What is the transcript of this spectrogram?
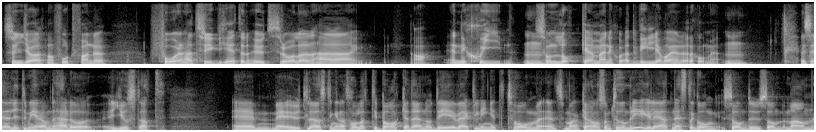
som gör att man fortfarande får den här tryggheten och utstrålar den här ja, energin som lockar människor att vilja vara i en relation med en. Jag vill säga lite mer om det här då, just att Eh, med utlösningen, att hålla tillbaka den. Och det är verkligen inget tvång. Men eh, en man kan ha som tumregel är att nästa gång som du som man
